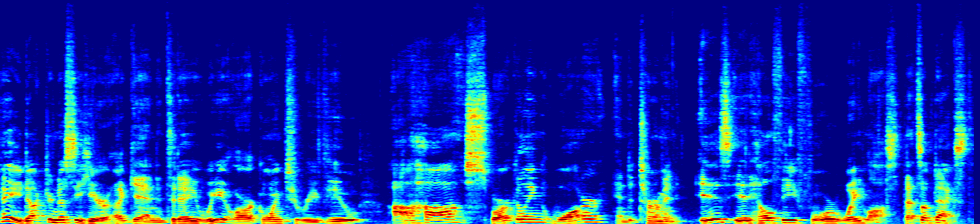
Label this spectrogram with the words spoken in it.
Hey, Dr. Nuesse here again, and today we are going to review AHA sparkling water and determine is it healthy for weight loss. That's up next.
